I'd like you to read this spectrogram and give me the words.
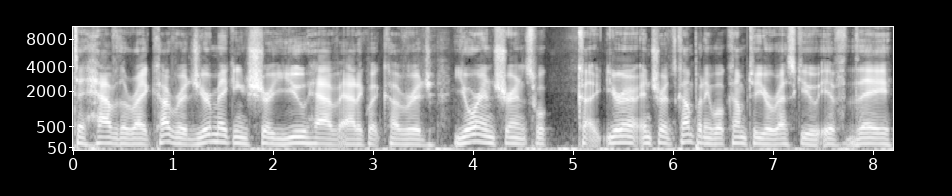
to have the right coverage. You're making sure you have adequate coverage. Your insurance will. Your insurance company will come to your rescue if they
